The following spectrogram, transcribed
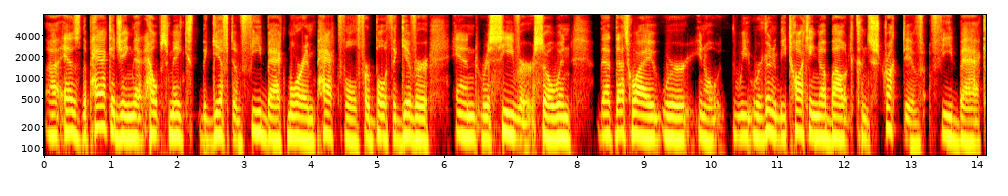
uh, as the packaging that helps make the gift of feedback more impactful for both the giver and receiver. So when that that's why we're you know we we're going to be talking about constructive feedback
